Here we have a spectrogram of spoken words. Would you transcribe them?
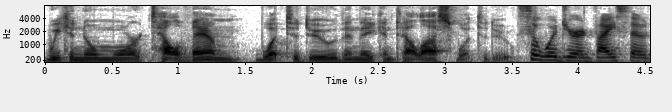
we can no more tell them what to do than they can tell us what to do. So, would your advice, though,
